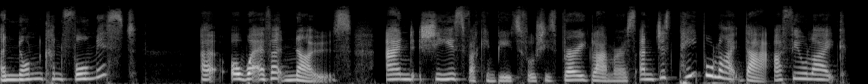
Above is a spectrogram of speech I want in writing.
A non-conformist? Uh, or whatever nose. And she is fucking beautiful. She's very glamorous. And just people like that, I feel like,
